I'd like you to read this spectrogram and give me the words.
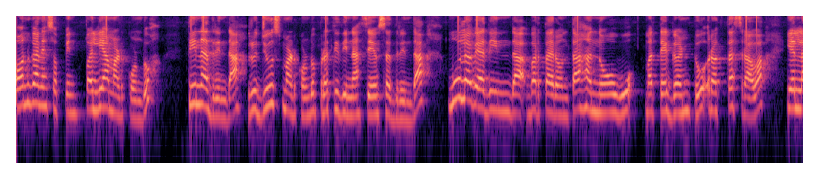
ಹೊನ್ಗಾನೆ ಸೊಪ್ಪಿನ ಪಲ್ಯ ಮಾಡಿಕೊಂಡು ತಿನ್ನೋದ್ರಿಂದ ಜ್ಯೂಸ್ ಮಾಡಿಕೊಂಡು ಪ್ರತಿದಿನ ಸೇವಿಸೋದ್ರಿಂದ ಮೂಲವ್ಯಾಧಿಯಿಂದ ಬರ್ತಾ ಇರುವಂತಹ ನೋವು ಮತ್ತೆ ಗಂಟು, ರಕ್ತಸ್ರಾವ ಎಲ್ಲ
